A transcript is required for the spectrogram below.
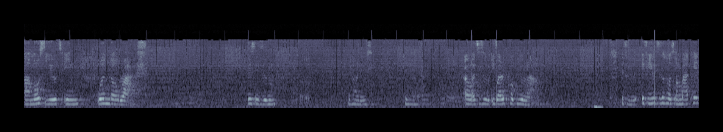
uh, most used in window brush. This is um, Oh, it's very popular now. If if you use the the market,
